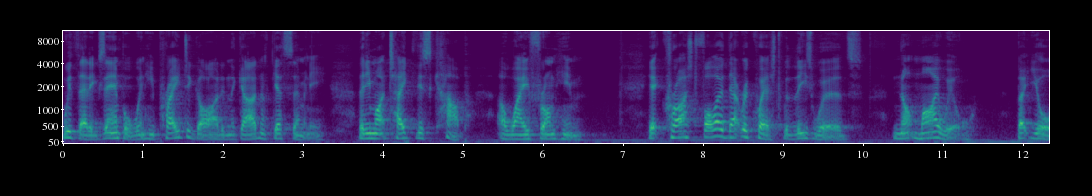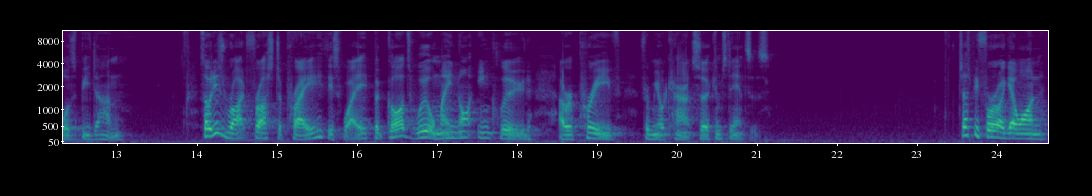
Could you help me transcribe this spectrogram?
with that example when he prayed to God in the Garden of Gethsemane that he might take this cup away from him. Yet Christ followed that request with these words, Not my will, but yours be done. So it is right for us to pray this way, but God's will may not include a reprieve from your current circumstances. Just before I go on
